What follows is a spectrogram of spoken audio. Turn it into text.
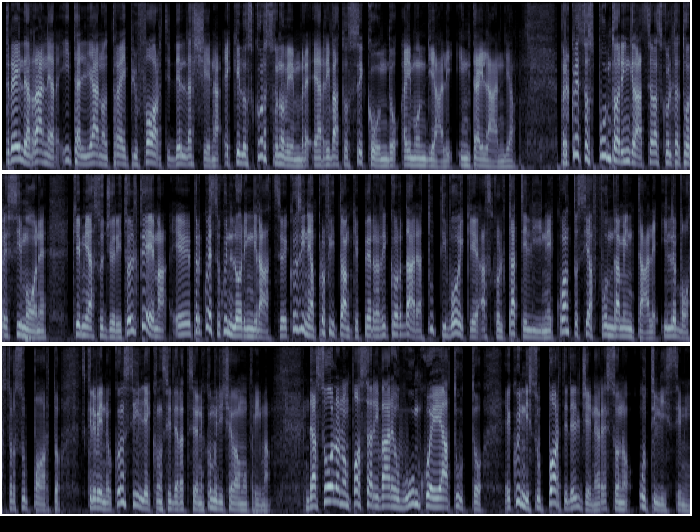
trail runner italiano tra i più forti della scena e che lo scorso novembre è arrivato secondo ai mondiali in Thailandia. Per questo spunto ringrazio l'ascoltatore Simone che mi ha suggerito il tema e per questo quindi lo ringrazio e così ne approfitto anche per ricordare a tutti voi che ascoltate Linee quanto sia fondamentale il vostro supporto, scrivendo consigli e considerazioni come dicevamo prima. Da solo non posso arrivare ovunque e a tutto e quindi supporti del genere sono utilissimi.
